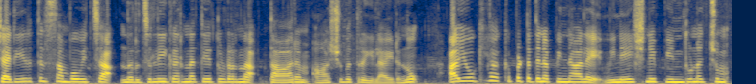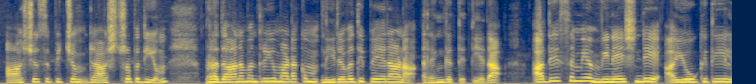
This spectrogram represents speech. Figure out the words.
ശരീരത്തിൽ സംഭവിച്ച നിർജലീകരണത്തെ തുടർന്ന് താരം ആശുപത്രിയിലായിരുന്നു. അയോഗ്യയാക്കപ്പെട്ടതിന് പിന്നാലെ വിനേഷിനെ പിന്തുണച്ചും ആശ്വസിപ്പിച്ചും രാഷ്ട്രപതിയും പ്രധാനമന്ത്രിയുമടക്കം നിരവധി പേരാണ് രംഗത്തെത്തിയത്. അതേസമയം വിനേഷിന്റെ അയോഗ്യതയിൽ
